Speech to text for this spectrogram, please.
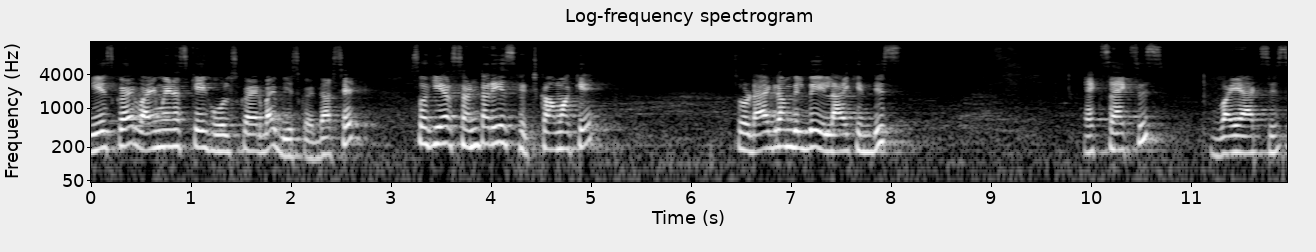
a square y minus k whole square by b square. That's it. So here center is h comma k. So diagram will be like in this. X axis y axis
